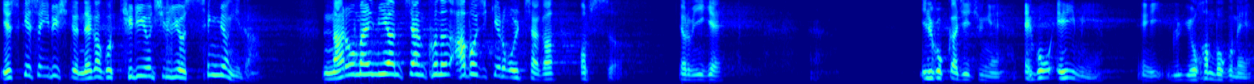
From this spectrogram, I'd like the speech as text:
예수께서 이르시되 내가 곧 길이요 진리요 생명이다. 나로 말미암지 않고는 아버지께로 올 자가 없어. 여러분 이게 일곱 가지 중에 에고 에임이 요한복음에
